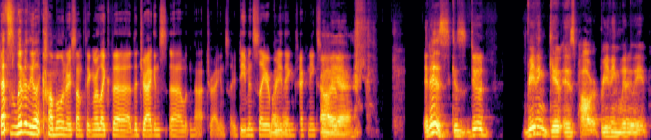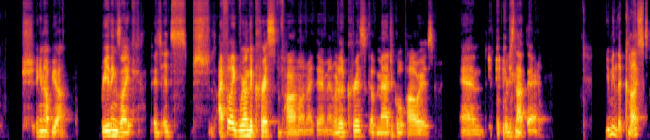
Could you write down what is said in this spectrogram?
That's literally like Hamon or something, or like the the dragons, uh, not dragon slayer, demon slayer like- breathing techniques. Oh whatever. yeah. it is cuz dude, breathing give is power. Breathing literally it can help you out. Breathing's like it's it's I feel like we're on the crisp of Hamon right there, man. We're the crisp of magical powers and we're just not there. You mean the cusp?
